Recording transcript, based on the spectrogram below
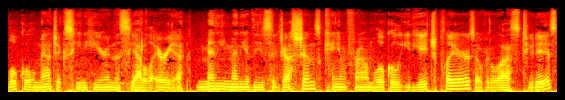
local magic scene here in the Seattle area. Many, many of these suggestions came from local EDH players over the last two days,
